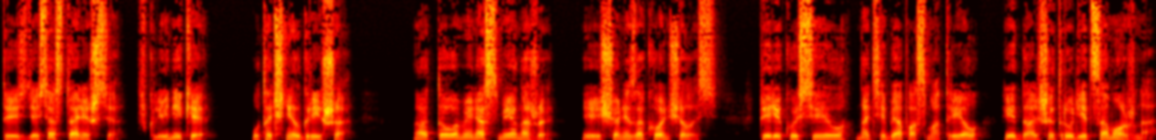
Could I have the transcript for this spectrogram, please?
«Ты здесь останешься? В клинике?» – уточнил Гриша. «А то у меня смена же, и еще не закончилась. Перекусил, на тебя посмотрел, и дальше трудиться можно».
